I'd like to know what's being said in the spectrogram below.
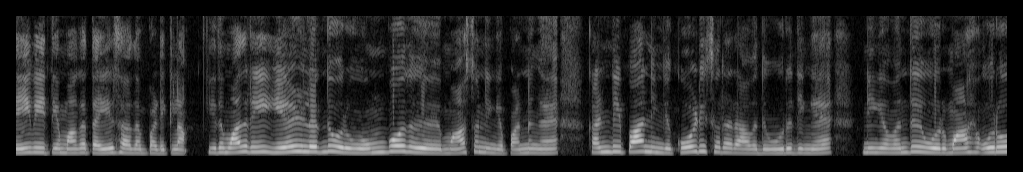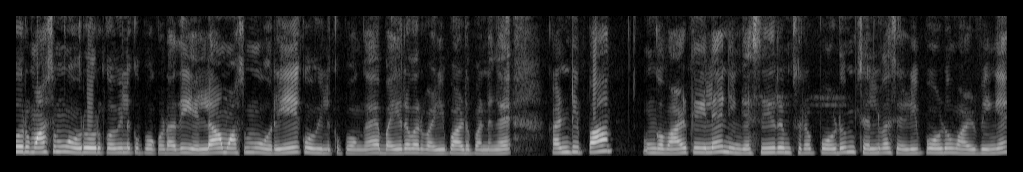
நெய்வேத்தியமாக தயிர் சாதம் படைக்கலாம். இது மாதிரி ஏழுலேருந்து ஒரு ஒம்பது மாதம் நீங்கள் பண்ணுங்கள் கண்டிப்பாக நீங்கள் கோடீஸ்வரர் ஆவது உறுதிங்க. நீங்கள் வந்து ஒரு மா ஒரு ஒரு மாதமும் ஒரு ஒரு கோவிலுக்கு போகக்கூடாது. எல்லா மாதமும் ஒரே கோவிலுக்கு போங்க. பைரவர் வழிபாடு பண்ணுங்கள் கண்டிப்பாக உங்கள் வாழ்க்கையில் நீங்கள் சீரும் சிறப்போடும் செல்வ செழிப்போடும் வாழ்வீங்க.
